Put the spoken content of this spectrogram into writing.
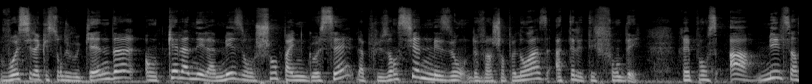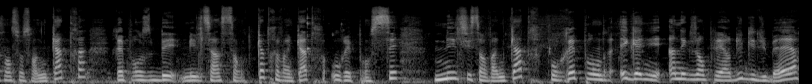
Voici la question du week-end. En quelle année la maison Champagne-Gosset, la plus ancienne maison de vin champenoise, a-t-elle été fondée? Réponse A 1564, réponse B 1584 ou réponse C 1624. Pour répondre et gagner un exemplaire du guide Hubert,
